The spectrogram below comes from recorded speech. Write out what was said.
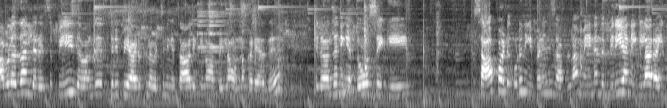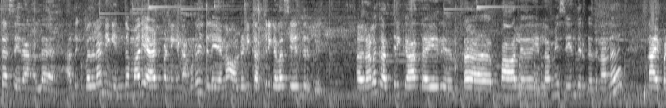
அவ்வளோதான் இந்த ரெசிபி இதை வந்து திருப்பி அடுப்பில் வச்சு நீங்கள் தாளிக்கணும் அப்படின்லாம் ஒன்றும் கிடையாது. இதை வந்து நீங்கள் தோசைக்கு சாப்பாடு கூட நீங்கள் பிணைஞ்சு சாப்பிடலாம். மெயினாக இந்த பிரியாணிக்கெலாம் ரைத்தா செய்கிறாங்கல்ல அதுக்கு பதிலாக நீங்கள் இந்த மாதிரி ஆட் பண்ணிங்கன்னா கூட இதில் ஏன்னா ஆல்ரெடி கத்திரிக்காய்லாம் சேர்ந்துருக்கு. அதனால கத்திரிக்காய் தயிர் த பால் எல்லாமே சேர்ந்துருக்கிறதுனால நான் இப்போ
